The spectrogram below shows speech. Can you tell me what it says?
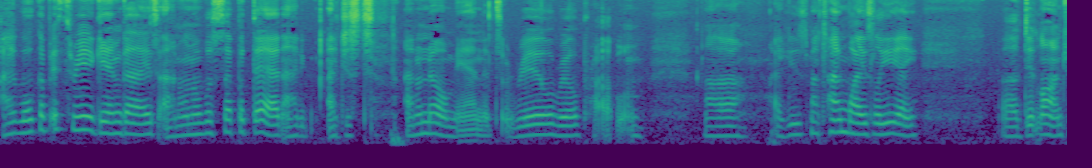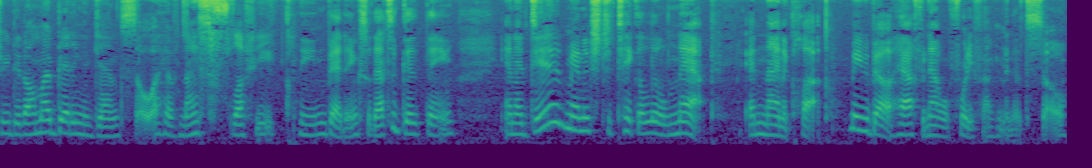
I woke up at three again, guys. I don't know what's up with that. I, I just, I don't know, man. It's a real, real problem. Uh, I used my time wisely. I uh, did laundry, did all my bedding again, so I have nice, fluffy, clean bedding, so that's a good thing. And I did manage to take a little nap at 9 o'clock, maybe about half an hour, 45 minutes, so,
